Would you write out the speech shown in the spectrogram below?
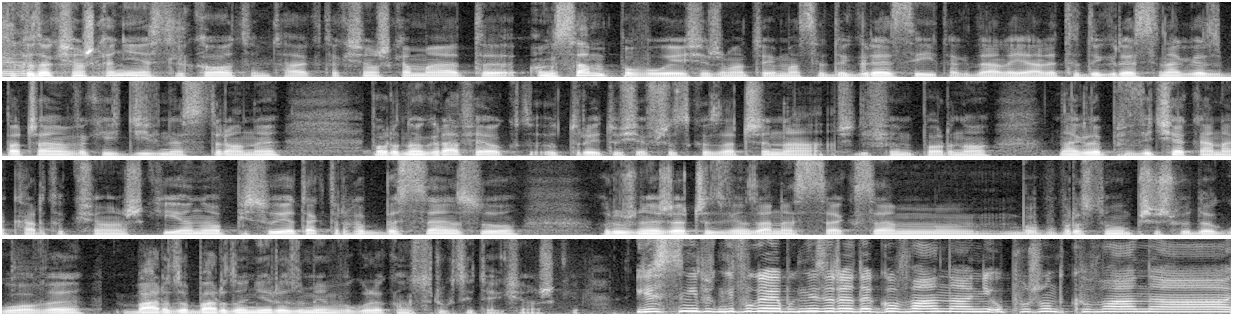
Tylko ta książka nie jest tylko o tym, tak? Ta książka ma, te, on sam powołuje się, że ma tutaj masę dygresji i tak dalej, ale te dygresje nagle zbaczają w jakieś dziwne strony. Pornografia, o, od której tu się wszystko zaczyna, czyli film porno, nagle wycieka na kartę książki i on opisuje tak trochę bez sensu różne rzeczy związane z seksem, bo po prostu mu przyszły do głowy. Bardzo, bardzo nie rozumiem w ogóle konstrukcji tej książki. Jest nie, nie w ogóle jakby niezredagowana, nieuporządkowana,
